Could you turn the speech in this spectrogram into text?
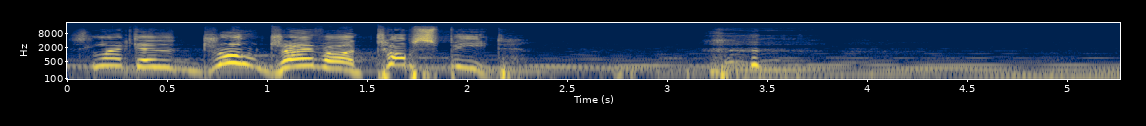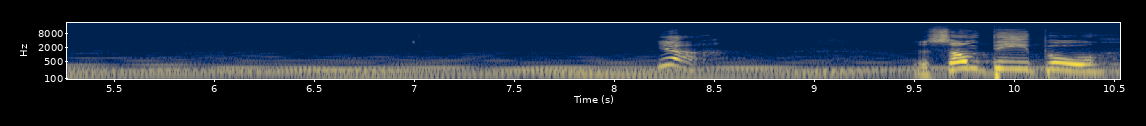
It's like a drunk driver at top speed. yeah. Some people,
